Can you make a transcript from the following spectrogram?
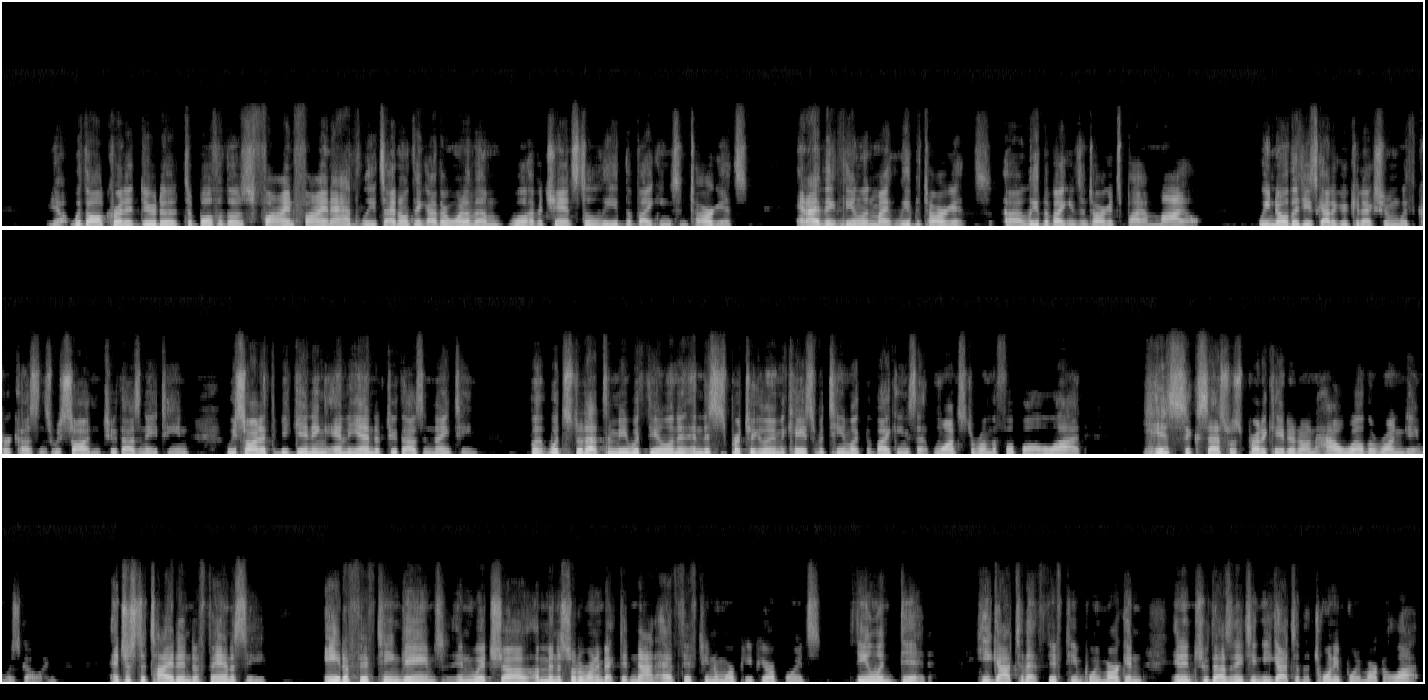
yeah, with all credit due to, to both of those fine, fine athletes, I don't think either one of them will have a chance to lead the Vikings in targets. And I think Thielen might lead the targets, uh, lead the Vikings in targets by a mile. We know that he's got a good connection with Kirk Cousins. We saw it in 2018. We saw it at the beginning and the end of 2019. But what stood out to me with Thielen, and this is particularly in the case of a team like the Vikings that wants to run the football a lot, his success was predicated on how well the run game was going. And just to tie it into fantasy, eight of 15 games in which uh, a Minnesota running back did not have 15 or more PPR points, Thielen did he got to that 15 point mark. And, and in 2018, he got to the 20 point mark a lot.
